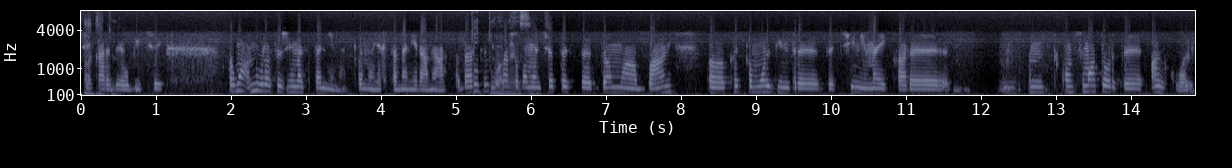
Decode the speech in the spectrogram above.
cei adică. care de obicei Acum, nu vreau să jignesc pe nimeni, că nu este menirea mea asta, dar Tot cred că dacă vom începe să dăm uh, bani, uh, cred că mulți dintre vecinii mei care mm, sunt consumatori de alcool,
